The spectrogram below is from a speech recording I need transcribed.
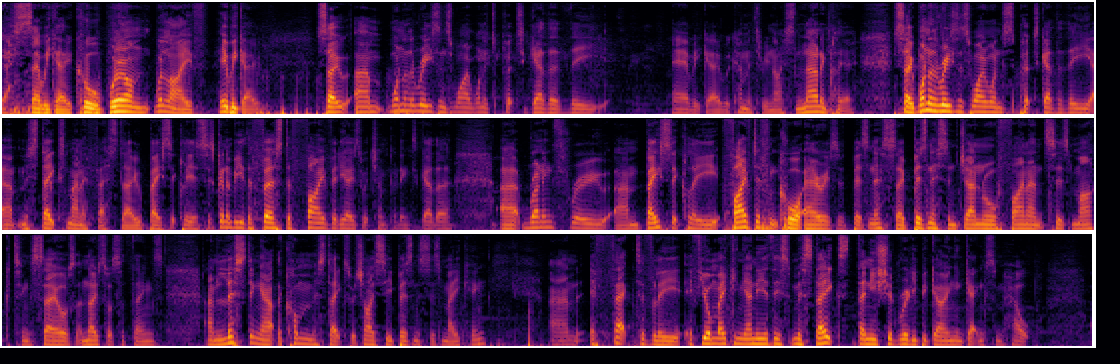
Yes, there we go. Cool. We're on. We're live. Here we go. So, um, one of the reasons why I wanted to put together the there we go. We're coming through nice and loud and clear. So one of the reasons why I wanted to put together the uh, mistakes manifesto, basically, this is going to be the first of five videos which I'm putting together, uh, running through um, basically five different core areas of business. So business in general, finances, marketing, sales, and those sorts of things, and listing out the common mistakes which I see businesses making. And effectively, if you're making any of these mistakes, then you should really be going and getting some help.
